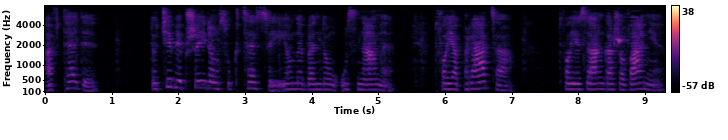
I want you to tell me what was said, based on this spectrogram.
a wtedy do Ciebie przyjdą sukcesy i one będą uznane. Twoja praca, Twoje zaangażowanie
